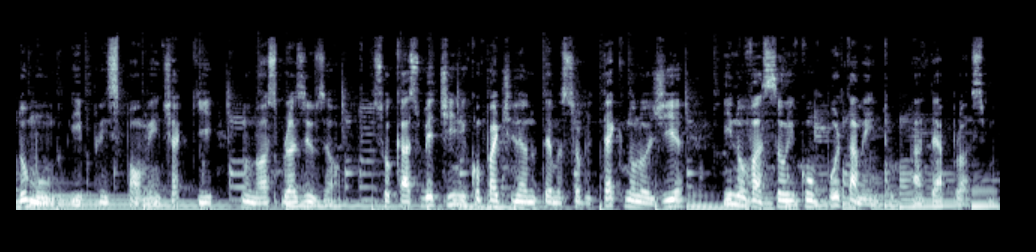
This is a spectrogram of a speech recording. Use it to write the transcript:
do mundo e principalmente aqui no nosso Brasilzão. Sou Cássio Bettini compartilhando temas sobre tecnologia, inovação e comportamento. Até a próxima.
